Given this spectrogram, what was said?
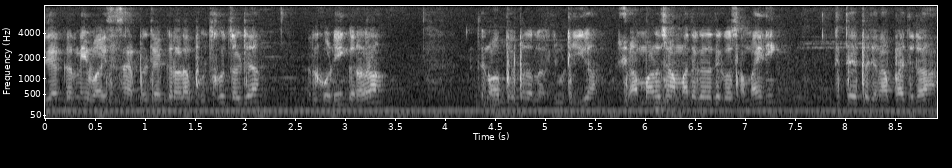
ਚੈੱਕ ਕਰਨੀ ਵਾਇਸ ਸੈਂਪਲ ਚੈੱਕ ਕਰਾ ਲਾ ਪੁਲਿਸ ਕੋਲ ਚਲ ਜਾ ਰਿਕਾਰਡਿੰਗ ਕਰਾ ਲਾ। ਤੈਨੂੰ ਆਪੇ ਪਤਾ ਲੱਗ ਜੂ, ਠੀਕ ਆ? ਸ਼ਾਮਾਂ ਨੂੰ ਸ਼ਾਮਾਂ ਤੱਕ ਤਾਂ ਤੇਰੇ ਸਮਾਂ ਹੀ ਨਹੀਂ। ਕਿਤੇ ਭਜਣਾ, ਭਜਦਾ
